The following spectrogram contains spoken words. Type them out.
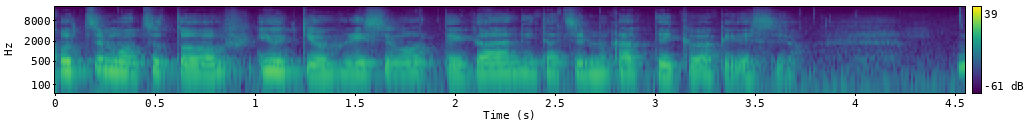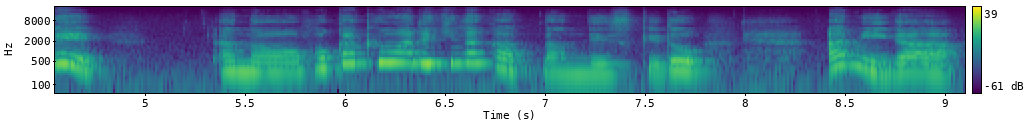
こっちもちょっと勇気を振り絞って側に立ち向かっていくわけですよ。で、あの、捕獲はできなかったんですけど、網が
